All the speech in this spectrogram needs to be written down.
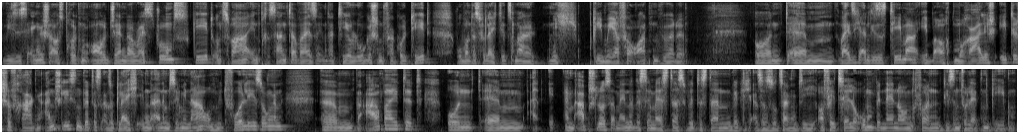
wie Sie es englisch ausdrücken, All Gender Restrooms geht, und zwar interessanterweise in der theologischen Fakultät, wo man das vielleicht jetzt mal nicht primär verorten würde. Und ähm, weil sich an dieses Thema eben auch moralisch-ethische Fragen anschließen, wird es also gleich in einem Seminar und mit Vorlesungen ähm, bearbeitet. Und ähm, im Abschluss, am Ende des Semesters, wird es dann wirklich also sozusagen die offizielle Umbenennung von diesen Toiletten geben.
